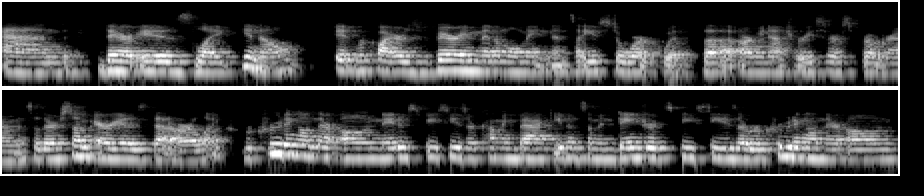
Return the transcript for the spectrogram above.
and there is like, you know, it requires very minimal maintenance. I used to work with the Army Natural Resource Program. And so there are some areas that are like recruiting on their own. Native species are coming back. Even some endangered species are recruiting on their own.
